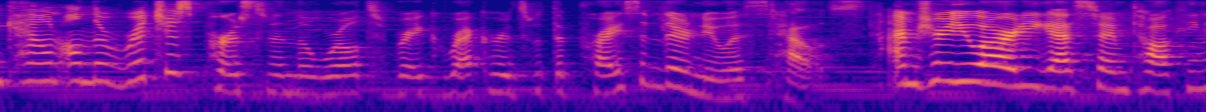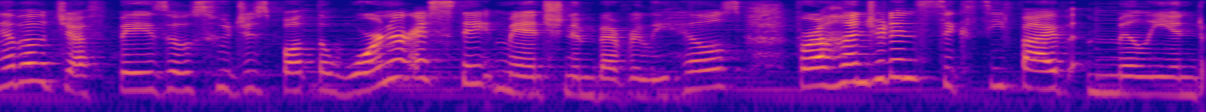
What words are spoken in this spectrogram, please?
can count on the richest person in the world to break records with the price of their newest house. I'm sure you already guessed I'm talking about Jeff Bezos, who just bought the Warner Estate Mansion in Beverly Hills for $165 million.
